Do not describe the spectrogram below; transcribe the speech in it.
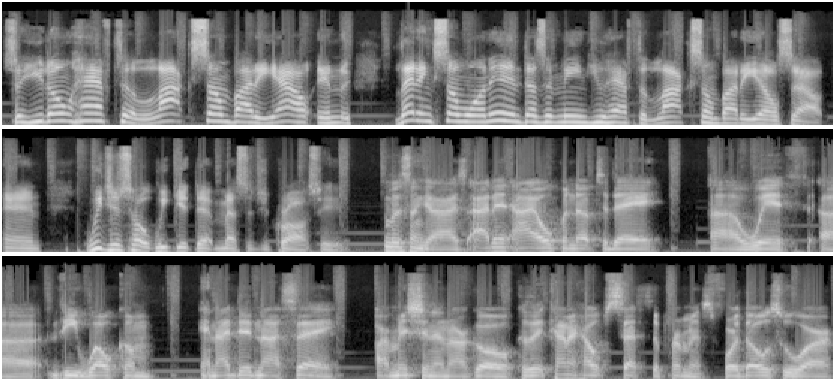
So you don't have to lock somebody out and letting someone in doesn't mean you have to lock somebody else out. And we just hope we get that message across here. Listen, guys, I didn't I opened up today uh, with uh, the welcome, and I did not say our mission and our goal because it kind of helps set the premise for those who are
